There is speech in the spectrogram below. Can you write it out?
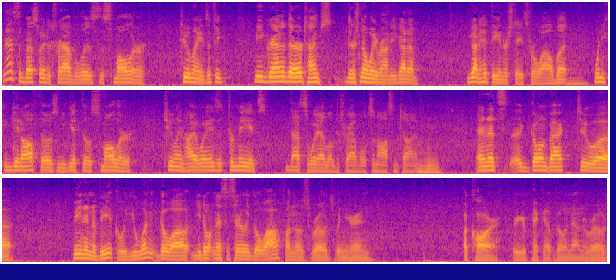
And that's the best way to travel is the smaller two lanes. If you, I mean, granted, there are times there's no way around. it. You gotta, you gotta hit the interstates for a while. But when you can get off those and you get those smaller two lane highways, it, for me, it's that's the way I love to travel. It's an awesome time. And it's uh, going back to uh, being in a vehicle. You wouldn't go off. You don't necessarily go off on those roads when you're in a car or your pickup going down the road.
